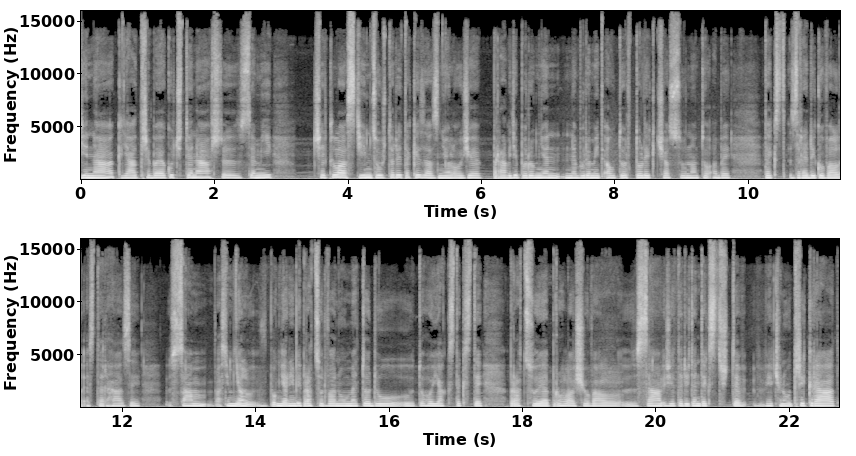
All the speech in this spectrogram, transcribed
jinak. Já třeba jako čtenář eh, jsem jí četla s tím, co už tady taky zaznělo, že pravděpodobně nebude mít autor tolik času na to, aby text zredigoval Esterházy. Sám vlastně měl poměrně vypracovanou metodu toho, jak s texty pracuje, prohlašoval sám, že tedy ten text čte většinou třikrát.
